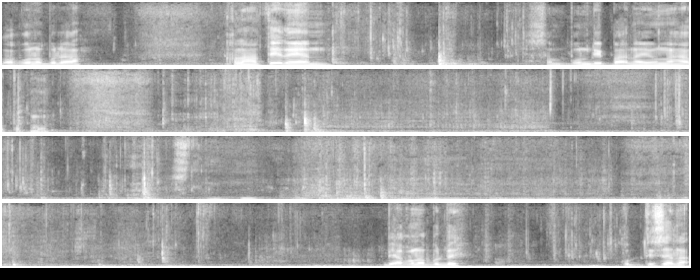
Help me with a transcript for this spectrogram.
Yun ako, na pala. Kalahati na yan. Sampung di pa na yung nahatak mo. Di ako na pala eh. Kupti sana.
